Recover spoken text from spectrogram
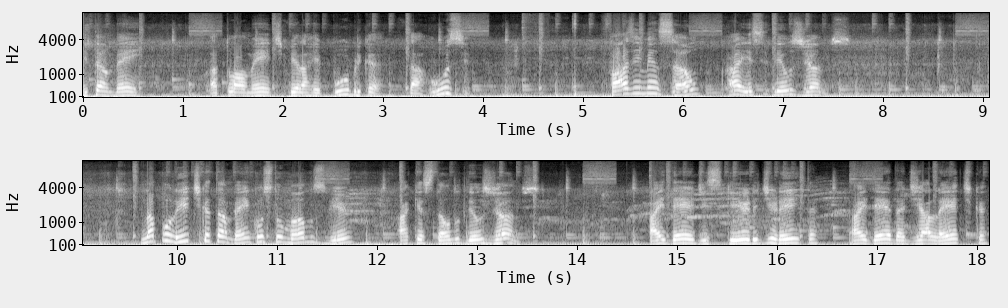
e também atualmente pela República da Rússia, fazem menção a esse deus Janus. Na política também costumamos ver a questão do deus Janus. A ideia de esquerda e direita, a ideia da dialética.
